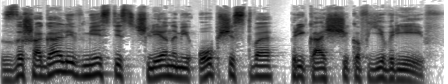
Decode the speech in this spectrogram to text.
зашагали вместе с членами общества приказчиков-евреев.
